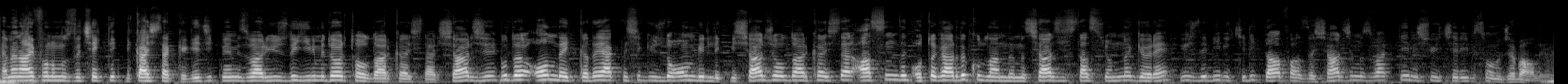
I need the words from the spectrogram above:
Hemen iPhone'umuzu da çektik. Birkaç dakika gecikmemiz var. %24 oldu arkadaşlar şarjı. Bu da 10 dakikada yaklaşık %11'lik bir şarj oldu arkadaşlar. Aslında otogarda kullandığımız şarj istasyonuna göre %1-2'lik daha fazla şarjımız var. Gelin şu içeriği bir sonuca bağlayalım.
